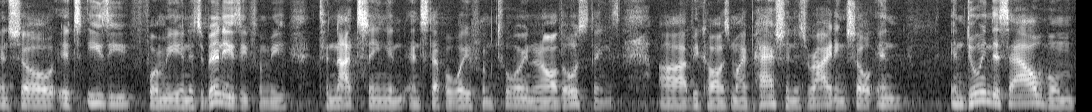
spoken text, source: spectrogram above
And so it's easy for me, and it's been easy for me to not sing and, and step away from touring and all those things uh, because my passion is writing. So in in doing this album,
